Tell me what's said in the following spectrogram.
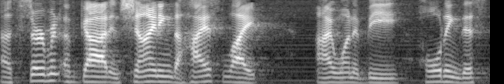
a servant of God and shining the highest light, I want to be holding this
